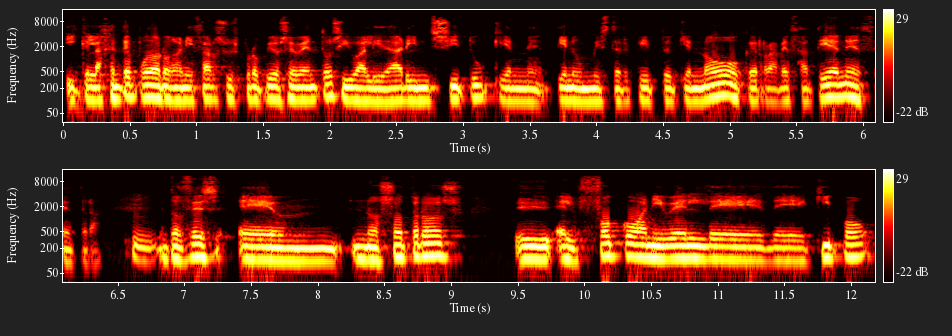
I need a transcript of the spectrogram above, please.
y que la gente pueda organizar sus propios eventos y validar in situ quién tiene un Mr. Crypto y quién no, o qué rareza tiene, etcétera. Hmm. Entonces, eh, nosotros el, foco a nivel de, equipo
